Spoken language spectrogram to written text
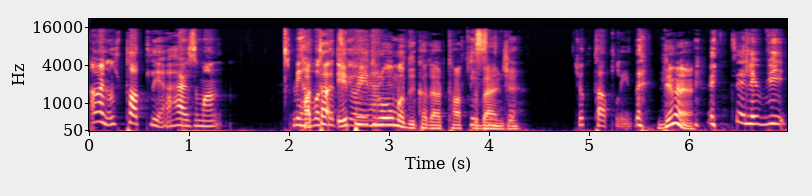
Arnold tatlı ya her zaman bir hava Hatta katıyor epeydir yani. olmadığı kadar tatlı Kesinlikle. bence. Çok tatlıydı. Değil mi? Hele bir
